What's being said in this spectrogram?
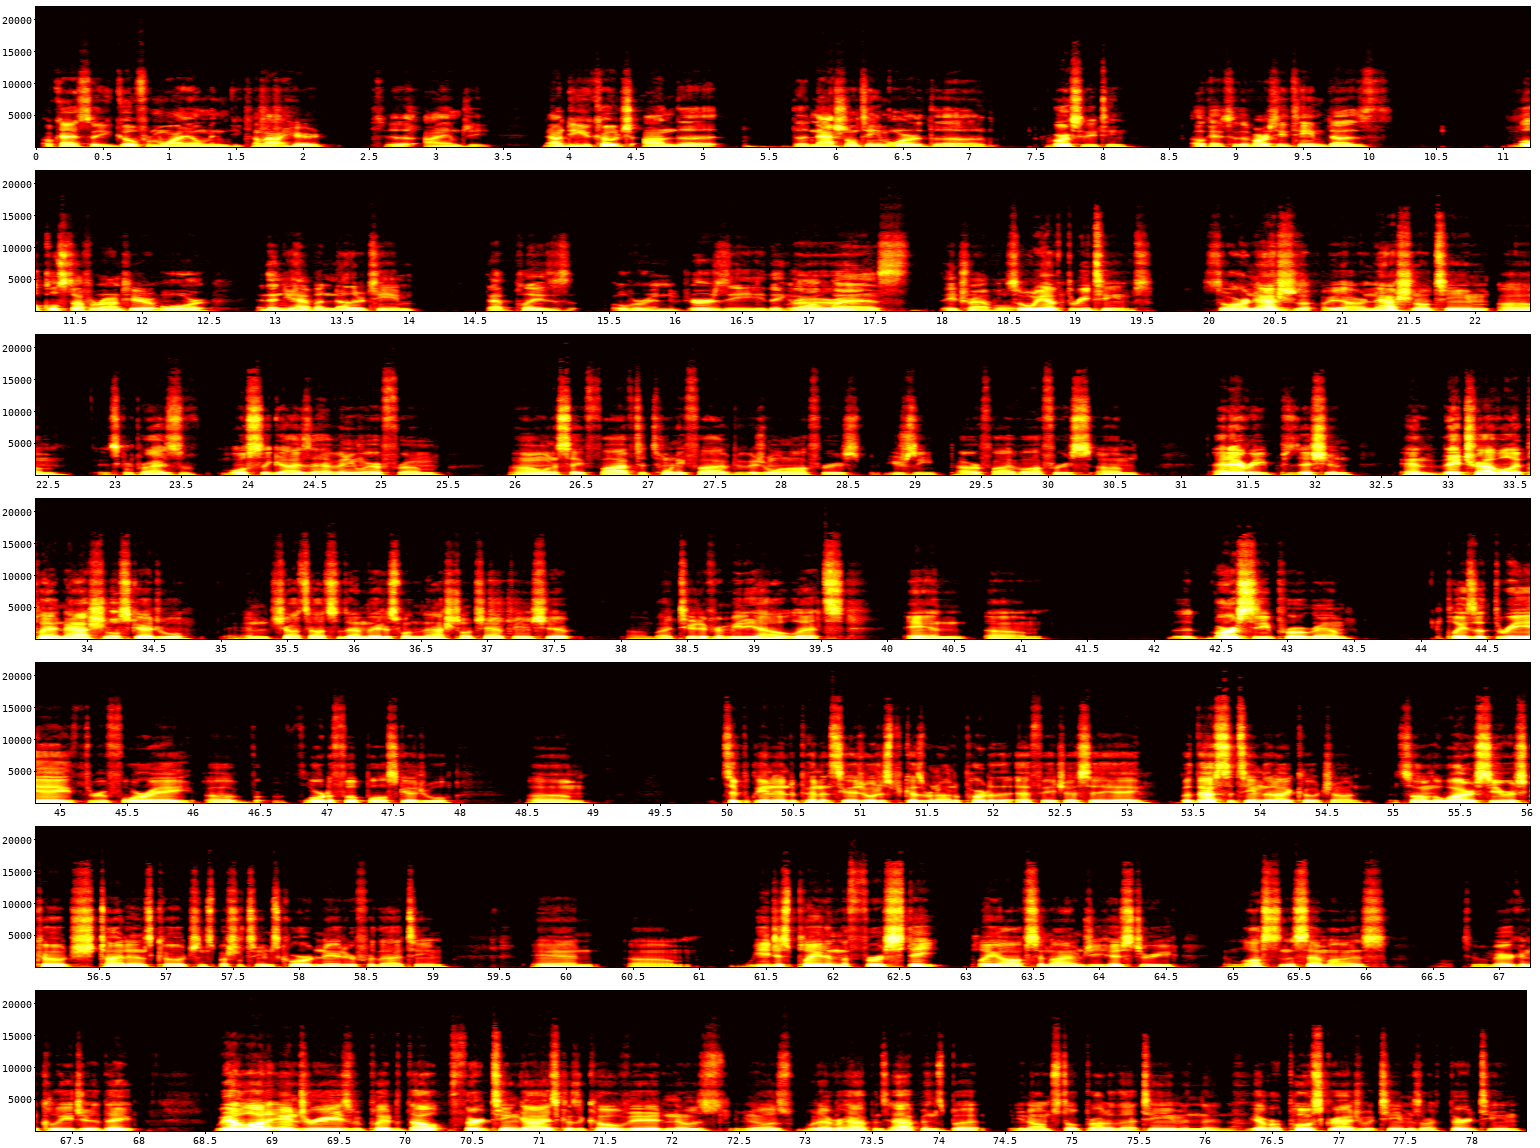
Okay, so you go from Wyoming, you come out here to IMG. Now, do you coach on the the national team or the Varsity team. Okay, so the varsity team does local stuff around here Mm-hmm. or and then you have another team that plays over in New Jersey, they go out Right, right. west, they travel. So we have three teams. So our national yeah our national team um, is comprised of mostly guys that have anywhere from uh, I want to say five to twenty five Division One offers, usually Power Five offers um, at every position, and they travel. They play a national schedule, and shouts out to them. They just won the national championship um, by two different media outlets, and um, the varsity program plays a three A through four A uh, Florida football schedule. Um, typically an independent schedule just because we're not a part of the FHSAA. But that's the team that I coach on. So I'm the wide receivers coach, tight ends coach, and special teams coordinator for that team. And um, we just played in the first state playoffs in IMG history and lost in the semis to American Collegiate. They we had a lot of injuries. We played without 13 guys because of COVID, and it was you know was whatever happens happens. But you know I'm still proud of that team. And then we have our postgraduate team as our third team,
